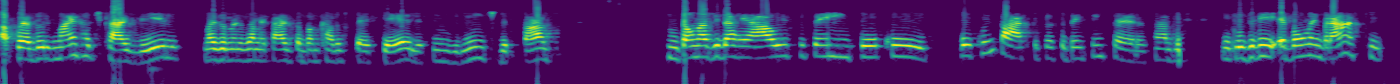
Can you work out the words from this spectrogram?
apoiadores mais radicais dele, mais ou menos a metade da bancada do PSL, assim, uns 20 deputados. Então, na vida real, isso tem pouco, pouco impacto, para ser bem sincera, sabe? Inclusive, é bom lembrar que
